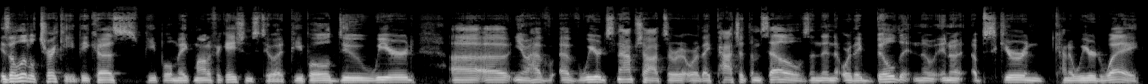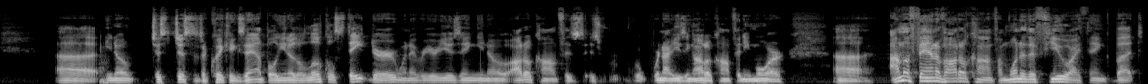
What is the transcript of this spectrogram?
is a little tricky because people make modifications to it. People do weird, uh, uh you know, have have weird snapshots, or or they patch it themselves, and then or they build it in a, in an obscure and kind of weird way uh, you know, just just as a quick example, you know, the local state dir, whenever you're using, you know, AutoConf is is we're not using AutoConf anymore. Uh, I'm a fan of AutoConf. I'm one of the few, I think, but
